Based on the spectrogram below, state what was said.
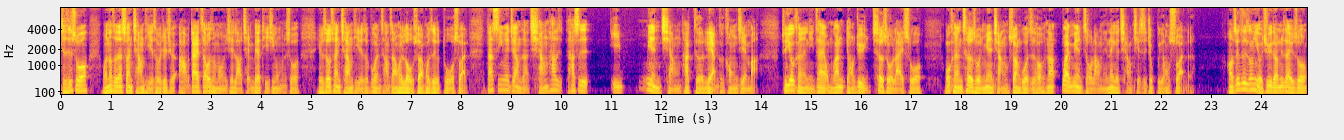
只是说，我那时候在算墙体的时候，我就觉得啊，我大概知道为什么有一些老前辈提醒我们说，有时候算墙体的时候，不管厂商会漏算或者有多算，但是因为这样子啊，墙它它是一面墙，它隔两个空间嘛，所以有可能你在我们刚刚就以厕所来说，我可能厕所里面的墙算过之后，那外面走廊的那个墙其实就不用算了。好，所以这种有趣的地方就在于说，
